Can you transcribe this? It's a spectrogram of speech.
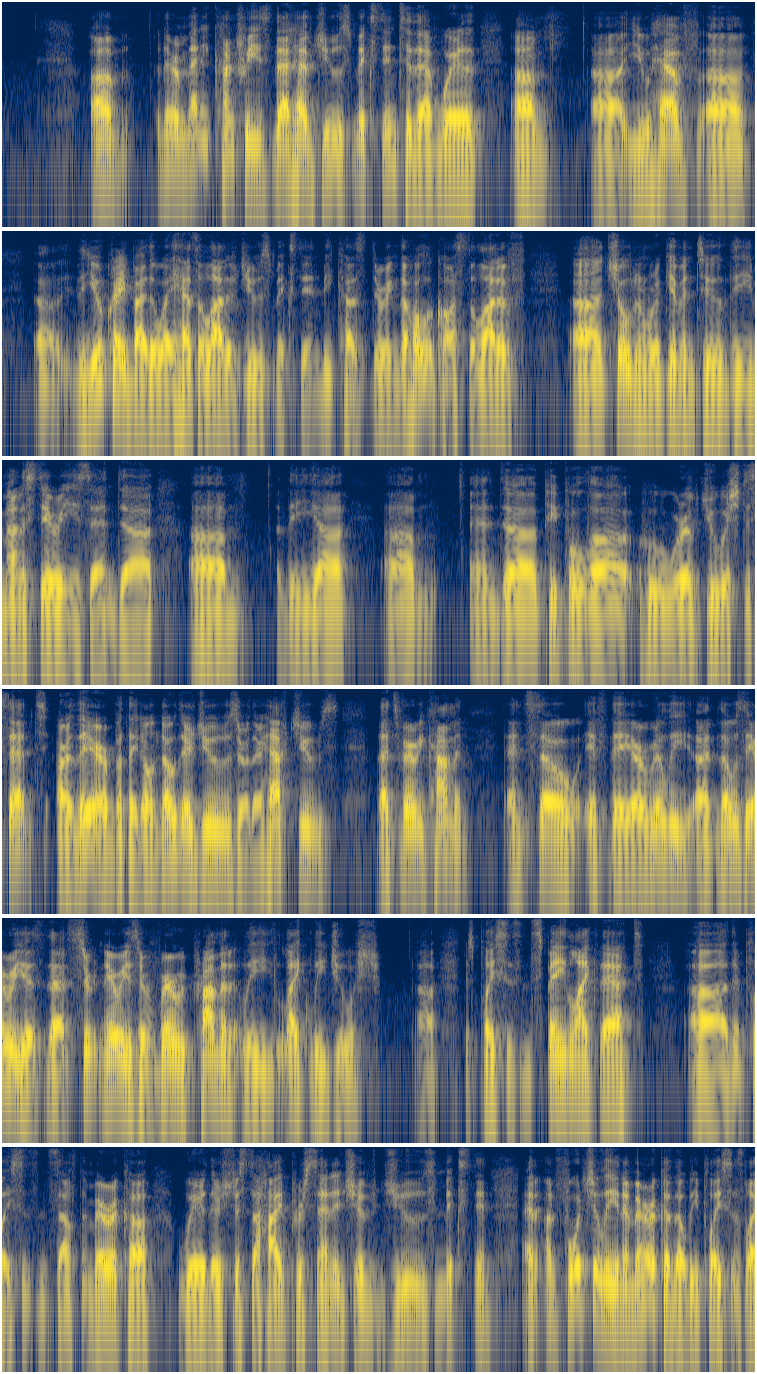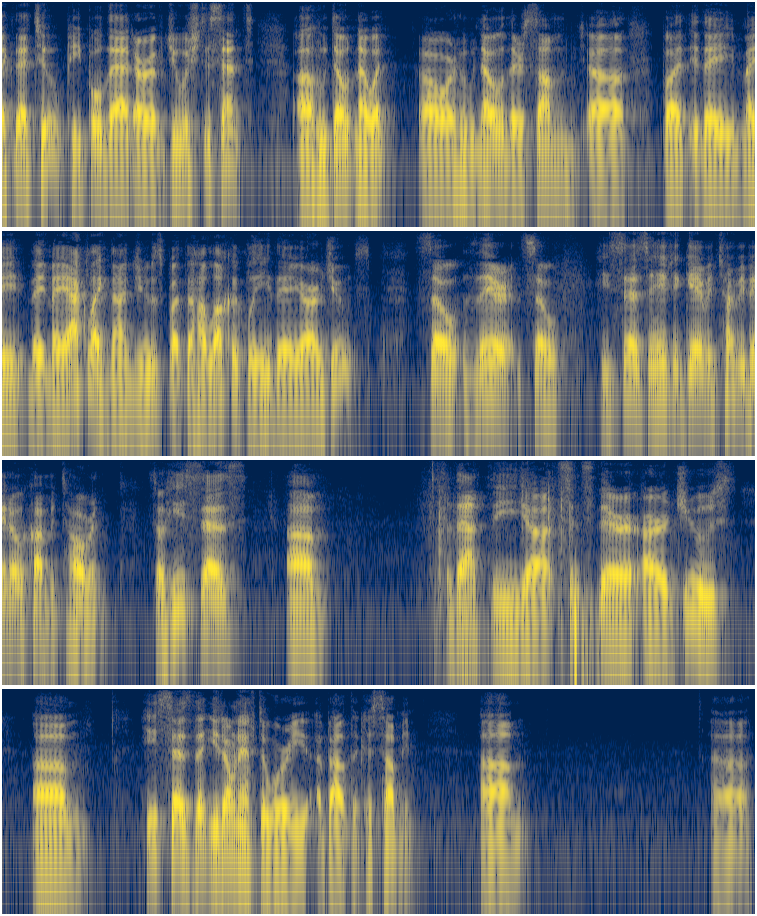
Um, there are many countries that have Jews mixed into them, where um, uh, you have uh, uh, the Ukraine, by the way, has a lot of Jews mixed in because during the Holocaust, a lot of uh, children were given to the monasteries and uh, um, the uh, um, and uh, people uh, who were of Jewish descent are there, but they don't know they're Jews or they're half Jews. That's very common. And so, if they are really uh, those areas that certain areas are very prominently likely Jewish, there's places in Spain like that. Uh, there are places in South America where there's just a high percentage of Jews mixed in. And unfortunately, in America, there'll be places like that too. People that are of Jewish descent uh, who don't know it or who know there's some, uh, but they may, they may act like non Jews, but the halakhically, they are Jews. So there, so he says, so he says, um, that the uh, since there are Jews, um, he says that you don't have to worry about the kasamim. Um, uh,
